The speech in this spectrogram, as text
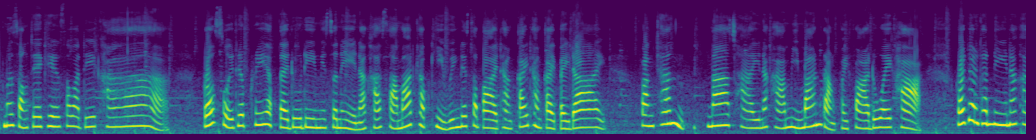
ถมือ 2 JK สวัสดีค่ะ รถสวยเรียบๆแต่ดูดีมีเสน่ห์นะคะ สามารถขับขี่วิ่งได้สบายทางใกล้ทางไกลไปได้ ฟังก์ชันน่าใช้นะคะ มีม่านหลังไฟฟ้าด้วยค่ะ รถยนต์คันนี้นะคะ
